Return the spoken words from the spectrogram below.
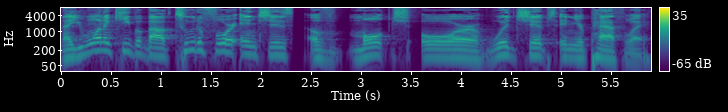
Now, you want to keep about two to four inches of mulch or wood chips in your pathway.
